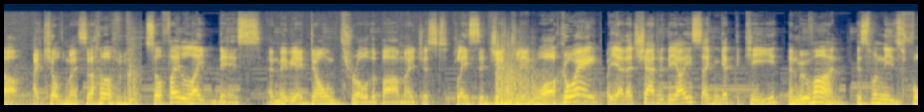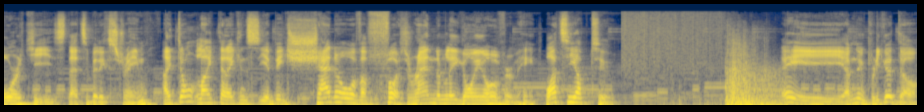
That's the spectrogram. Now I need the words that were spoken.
Oh, I killed myself. so if I light this, and maybe I don't throw the bomb, I just place it gently and walk away. But yeah, that shattered the ice. I can get the key and move on. This one needs four keys. That's a bit extreme. I don't like that I can see a big shadow of a foot randomly going over me. What's he up to? Hey, I'm doing pretty good though.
